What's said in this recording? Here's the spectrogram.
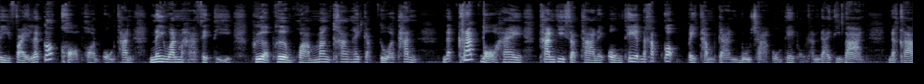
ตีไฟแล้วก็ขอพรองค์ท่านในวันมหาเศรษฐี เพื่อเพิ่มความมั่งคั่งให้กับตัวท่าน นะครับขอให้ท่านที่ศรัทธาในองค์เทพนะครับ ก็ไปทำการบูชาองค์เทพของท่านได้ที่บ้านนะครับ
